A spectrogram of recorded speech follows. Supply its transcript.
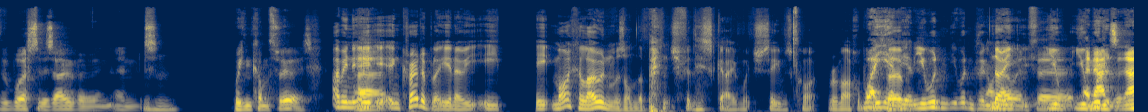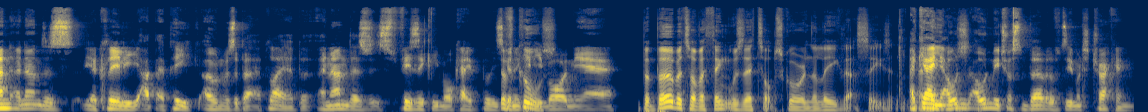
the worst of it is over, and, and Mm-hmm. we can come through it. I mean, Uh, incredibly, you know, he, he, he Michael Owen was on the bench for this game, which seems quite remarkable. Well, yeah, Berb- but um, you wouldn't you wouldn't bring on No, Owen for you- you Hernandez. wouldn't. Hernan- yeah, clearly at their peak, Owen was a better player, but Hernandez is physically more capable. He's going to give you more in the air. but Berbatov, I think, was their top scorer in the league that season. Again, he I wouldn't I wouldn't be trusting Berbatov to do much tracking.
